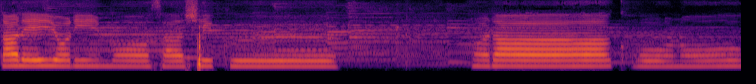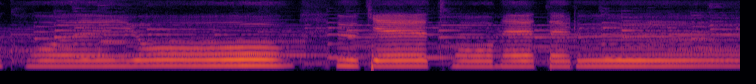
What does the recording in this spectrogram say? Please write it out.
誰よりも優しく。ほらこの声を受け止めてる。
